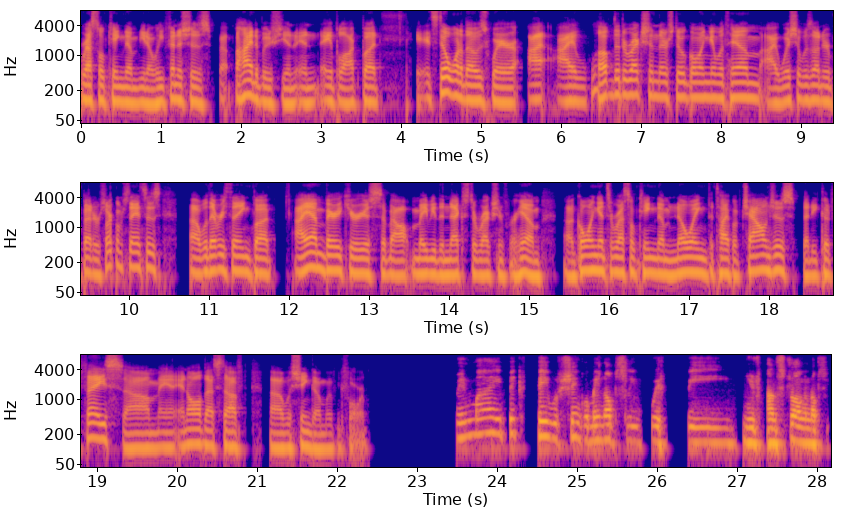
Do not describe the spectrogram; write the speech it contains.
Wrestle Kingdom? You know, he finishes behind Ibushi in, in A block, but it's still one of those where I, I love the direction they're still going in with him. I wish it was under better circumstances uh, with everything, but I am very curious about maybe the next direction for him uh, going into Wrestle Kingdom, knowing the type of challenges that he could face um, and, and all of that stuff uh, with Shingo moving forward. I mean, my big fear with Shingo, I mean, obviously with the New Japan Strong, and obviously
